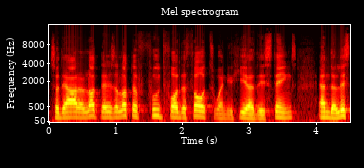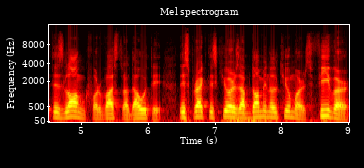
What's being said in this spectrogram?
So there are a lot there is a lot of food for the thoughts when you hear these things and the list is long for Vastradauti. This practice cures abdominal tumors, fever,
